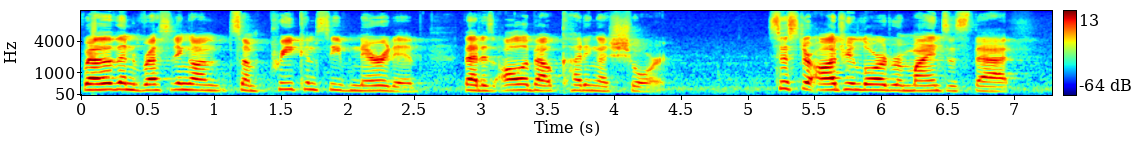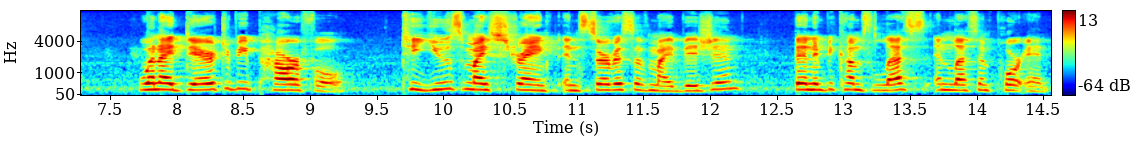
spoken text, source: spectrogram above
rather than resting on some preconceived narrative that is all about cutting us short. Sister Audre Lorde reminds us that when I dare to be powerful, to use my strength in service of my vision, then it becomes less and less important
